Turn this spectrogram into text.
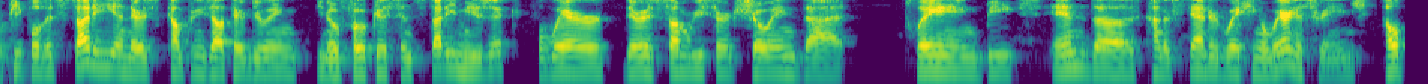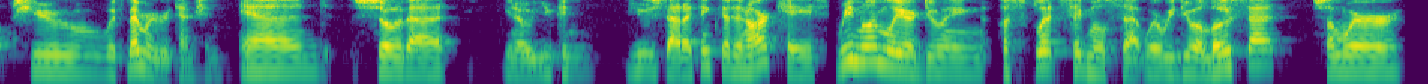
people that study and there's companies out there doing you know focus and study music where there is some research showing that playing beats in the kind of standard waking awareness range helps you with memory retention. And so that, you know, you can use that. I think that in our case, we normally are doing a split signal set where we do a low set somewhere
